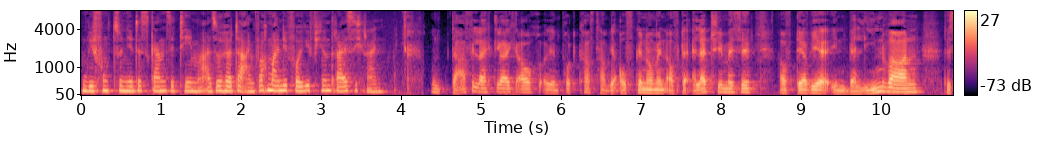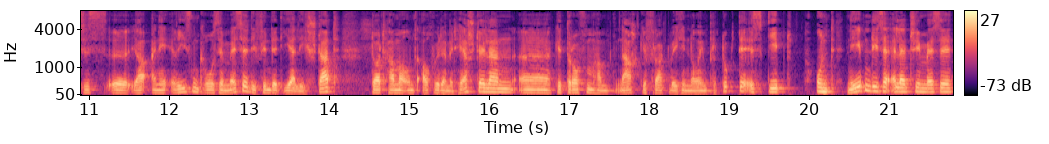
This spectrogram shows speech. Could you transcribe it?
und wie funktioniert das ganze Thema. Also hört da einfach mal in die Folge 34 rein. Und da vielleicht gleich auch, äh, den Podcast haben wir aufgenommen auf der Allergy Messe, auf der wir in Berlin waren. Das ist äh, ja eine riesengroße Messe, die findet jährlich statt. Dort haben wir uns auch wieder mit Herstellern äh, getroffen, haben nachgefragt, welche neuen Produkte es gibt. Und neben dieser Allergy-Messe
